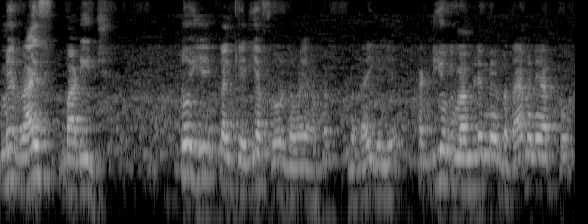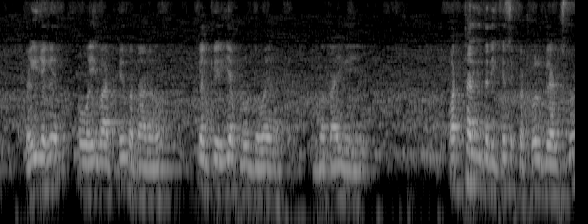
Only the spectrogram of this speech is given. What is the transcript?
में राइस बॉडीज तो ये कलकेरिया फ्लोर दवा यहाँ पर बताई गई है। हड्डियों के मामले में बताया मैंने आपको कई जगह तो वही बात फिर बता रहा हूँ। कलकेरिया फ्लोर दवा यहाँ पर बताई गई है। पत्थर की तरीके से कठोर ग्लैंड्स में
